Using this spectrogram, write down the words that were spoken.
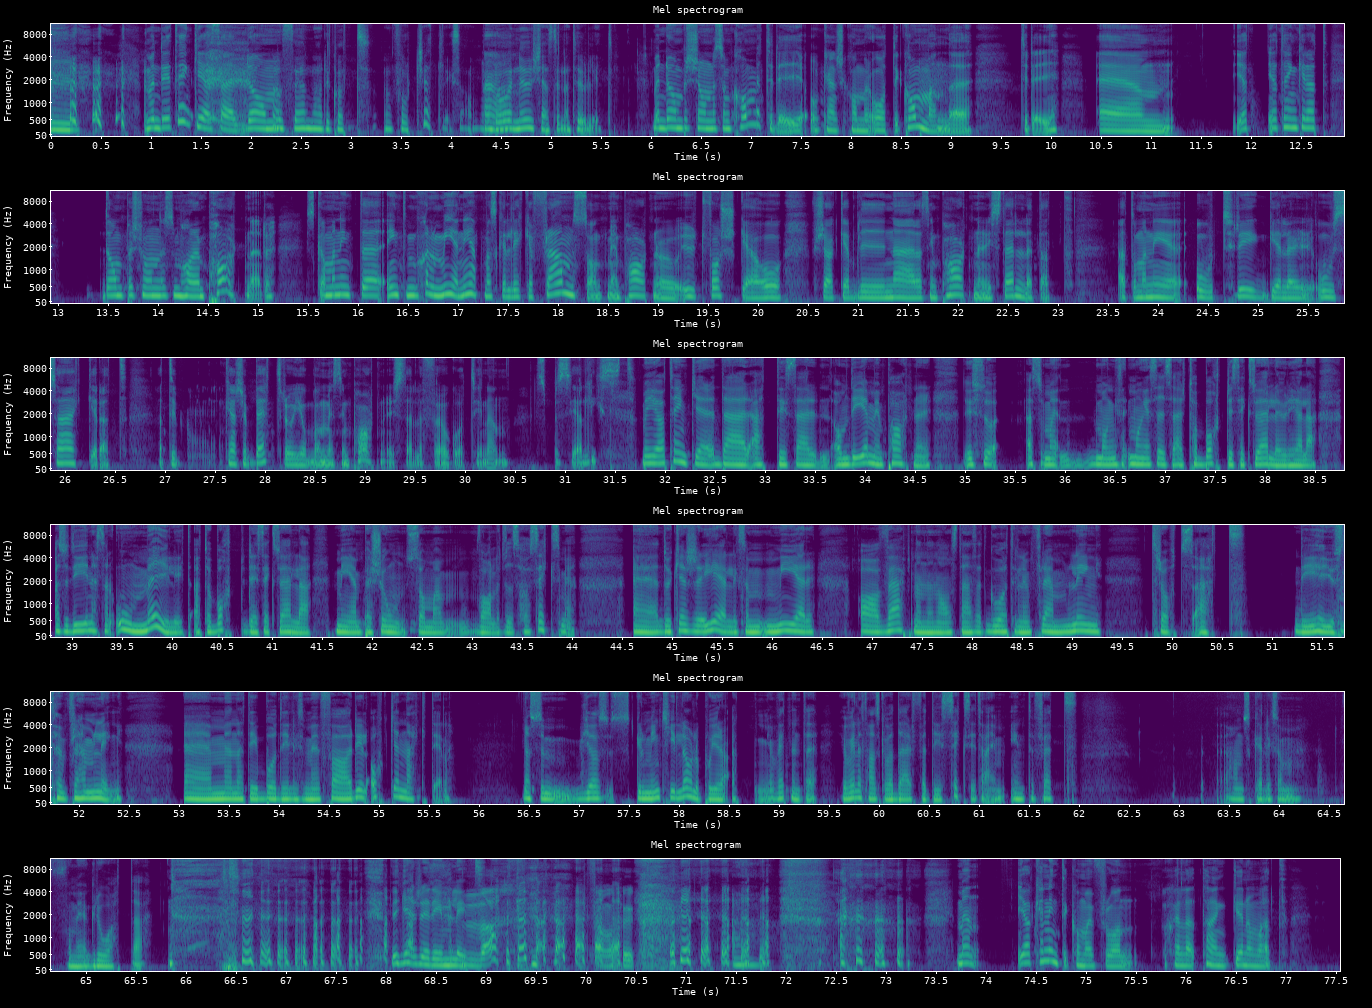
Mm. Men det tänker jag så här, de, Och sen har det gått fortsatt. Liksom. Och då, nu känns det naturligt. men de personer som kommer till dig och kanske kommer återkommande till dig. Um, jag, jag tänker att de personer som har en partner, ska man inte, är inte själva meningen att man ska leka fram sånt med en partner och utforska och försöka bli nära sin partner istället? Att, att om man är otrygg eller osäker att, att det kanske är bättre att jobba med sin partner istället för att gå till en specialist. Men jag tänker där att det är så här, om det är min partner, det är så, alltså man, många, många säger så här, ta bort det sexuella ur det hela. Alltså det är nästan omöjligt att ta bort det sexuella med en person som man vanligtvis har sex med. Eh, då kanske det är liksom mer avväpnande någonstans att gå till en främling trots att det är just en främling. Eh, men att det är både liksom en fördel och en nackdel. Alltså, jag, skulle min kille hålla på att göra, jag vet inte, jag vill att han ska vara där för att det är sexy time, inte för att han ska liksom få mig att gråta. det kanske är rimligt. Va? Fan vad sjukt. Men jag kan inte komma ifrån själva tanken om att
